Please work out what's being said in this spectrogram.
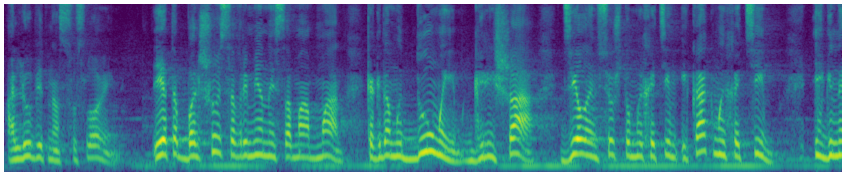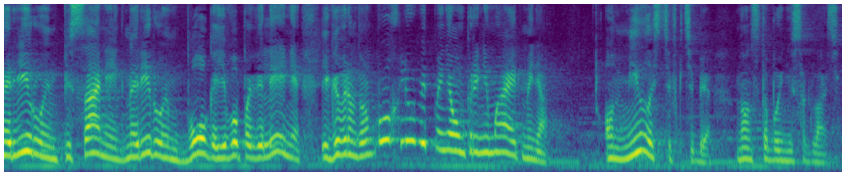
а любит нас с условиями. И это большой современный самообман, когда мы думаем, греша, делаем все, что мы хотим и как мы хотим, игнорируем Писание, игнорируем Бога, Его повеление и говорим, Бог любит меня, Он принимает меня. Он милостив к тебе, но Он с тобой не согласен.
